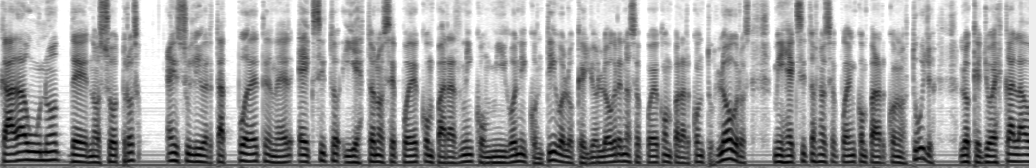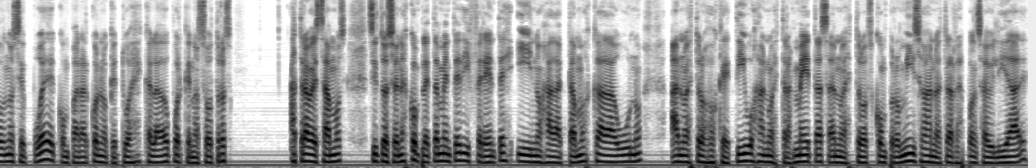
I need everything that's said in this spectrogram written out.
Cada uno de nosotros en su libertad puede tener éxito y esto no se puede comparar ni conmigo ni contigo. Lo que yo logre no se puede comparar con tus logros. Mis éxitos no se pueden comparar con los tuyos. Lo que yo he escalado no se puede comparar con lo que tú has escalado porque nosotros atravesamos situaciones completamente diferentes y nos adaptamos cada uno a nuestros objetivos, a nuestras metas, a nuestros compromisos, a nuestras responsabilidades,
